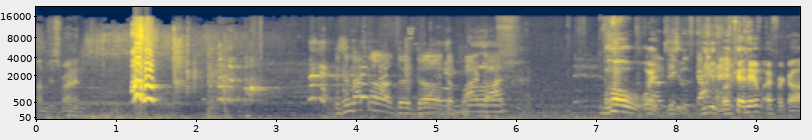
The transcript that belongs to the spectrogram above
I'm just running. Isn't that the the the, the oh, black guy? Whoa! Wait, did you, did you look at him? I forgot.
